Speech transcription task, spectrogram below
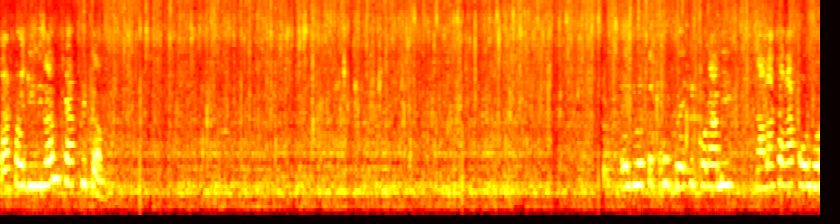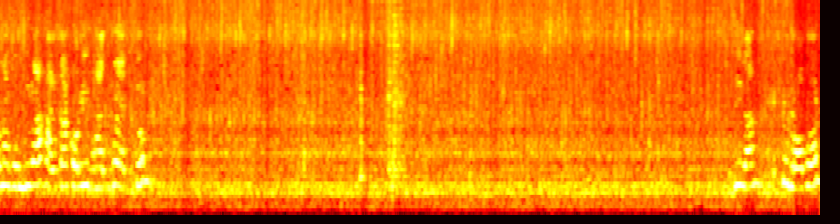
তারপরে দিয়ে দিলাম ক্যাপসিকাম। এগুলো তো খুব বেশি করে আমি নাড়াচাড়া করব না, বন্ধুরা, হালকা করেই ভাজবো একদম। দিলাম একটু লবণ।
